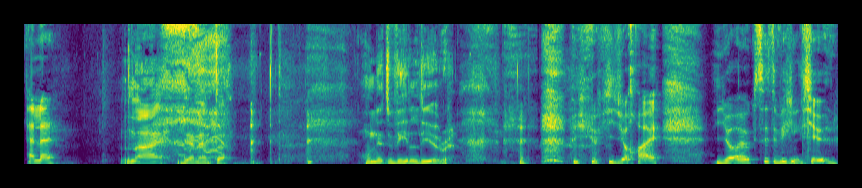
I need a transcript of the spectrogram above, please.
Eller? Nej, det är ni inte. Hon är ett vilddjur. jag, är, jag är också ett vilddjur.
